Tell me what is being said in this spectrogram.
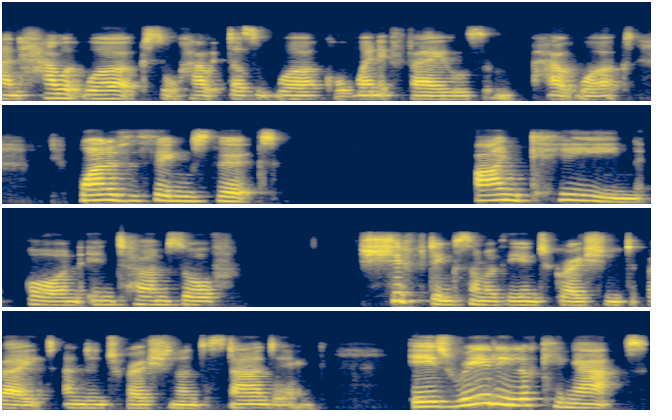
and how it works or how it doesn't work or when it fails and how it works. One of the things that I'm keen on in terms of shifting some of the integration debate and integration understanding is really looking at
